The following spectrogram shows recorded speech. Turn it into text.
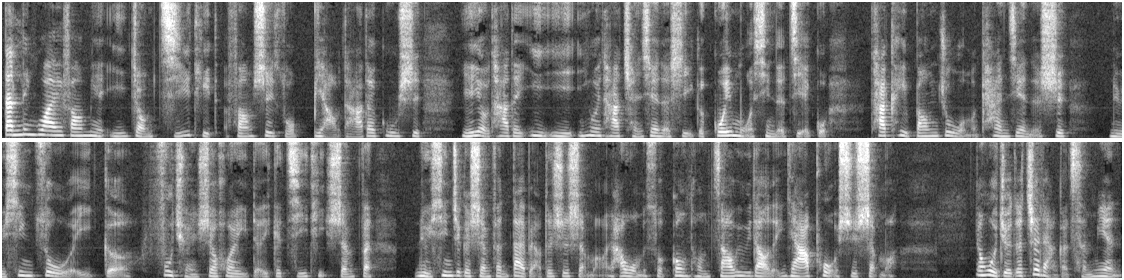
但另外一方面，以一种集体的方式所表达的故事也有它的意义，因为它呈现的是一个规模性的结果，它可以帮助我们看见的是女性作为一个父权社会里的一个集体身份，女性这个身份代表的是什么？然后我们所共同遭遇到的压迫是什么？那我觉得这两个层面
